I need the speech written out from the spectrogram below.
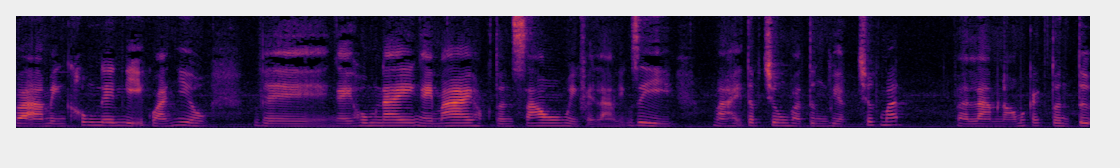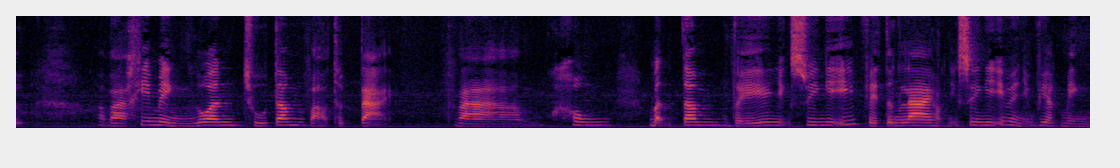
và mình không nên nghĩ quá nhiều về ngày hôm nay ngày mai hoặc tuần sau mình phải làm những gì mà hãy tập trung vào từng việc trước mắt và làm nó một cách tuần tự. Và khi mình luôn chú tâm vào thực tại và không bận tâm với những suy nghĩ về tương lai hoặc những suy nghĩ về những việc mình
